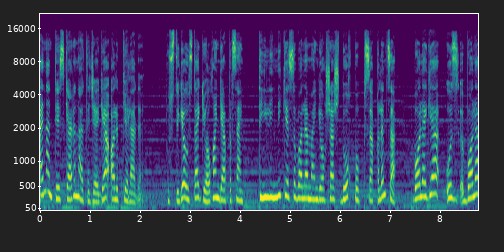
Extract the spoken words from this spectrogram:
aynan teskari natijaga olib keladi. Ustiga ustak yolg'on gapirsang tinglingni kesib olamanga o'xshash do'q po'pisa qilinsa bolaga o'z bola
